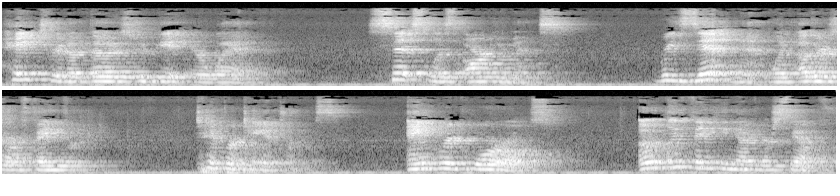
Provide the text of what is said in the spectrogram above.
hatred of those who get in your way, senseless arguments, resentment when others are favored, temper tantrums, angry quarrels, only thinking of yourself,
